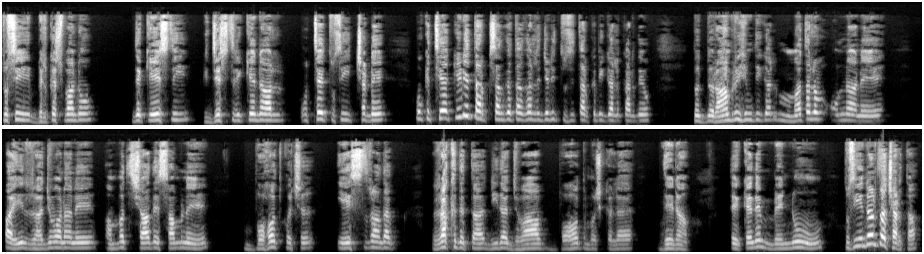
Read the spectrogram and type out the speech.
ਤੁਸੀਂ ਬਿਲਕਿਸ ਬਾਨੋ ਦੇ ਕੇਸ ਦੀ ਜਿਸ ਤਰੀਕੇ ਨਾਲ ਉੱਥੇ ਤੁਸੀਂ ਛੱਡੇ, ਉਹ ਕਿੱਥੇ ਆ? ਕਿਹੜੀ ਤਰਕ ਸੰਗਤ ਆ ਗੱਲ ਜਿਹੜੀ ਤੁਸੀਂ ਤਰਕ ਦੀ ਗੱਲ ਕਰਦੇ ਹੋ? ਤੇ ਰਾਮ ਰਹੀਮ ਦੀ ਗੱਲ। ਮਤਲਬ ਉਹਨਾਂ ਨੇ, ਭਾਈ ਰਾਜਵਾਣਾ ਨੇ, ਅੰਮ੍ਰਿਤ ਸ਼ਾਹ ਦੇ ਸਾਹਮਣੇ ਬਹੁਤ ਕੁਝ ਇਸ ਤਰ੍ਹਾਂ ਦਾ ਰੱਖ ਦਿੱਤਾ, ਜਿਹਦਾ ਜਵਾਬ ਬਹੁਤ ਮੁਸ਼ਕਲ ਹੈ ਦੇਣਾ। ਤੇ ਕਹਿੰਦੇ ਮੈਨੂੰ, ਤੁਸੀਂ ਇਹਨਾਂ ਨੂੰ ਤਾਂ ਛੱਡਤਾ।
